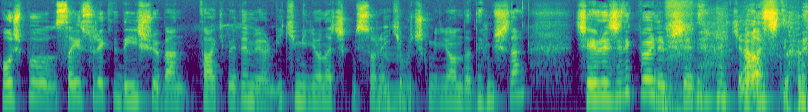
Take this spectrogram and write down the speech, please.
Hoş bu sayı sürekli değişiyor ben takip edemiyorum. iki milyona çıkmış sonra iki buçuk milyon da demişler. Çevrecilik böyle bir şey demek ki ağaç dikmek.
